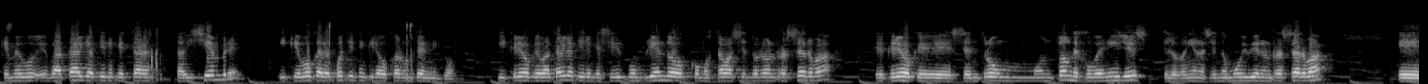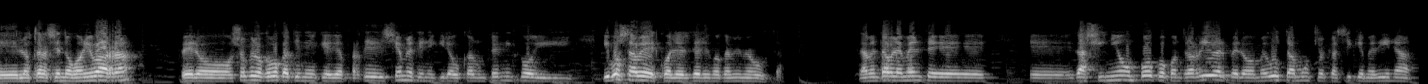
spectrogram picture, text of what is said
que me, Batalla tiene que estar hasta diciembre y que Boca después tiene que ir a buscar un técnico. Y creo que Batalla tiene que seguir cumpliendo como estaba haciéndolo en reserva, que creo que se entró un montón de juveniles que lo venían haciendo muy bien en reserva, eh, lo están haciendo con Ibarra, pero yo creo que Boca tiene que, a partir de diciembre, tiene que ir a buscar un técnico y, vos sabés cuál es el técnico que a mí me gusta. Lamentablemente eh, gallineó un poco contra River, pero me gusta mucho el cacique Medina.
